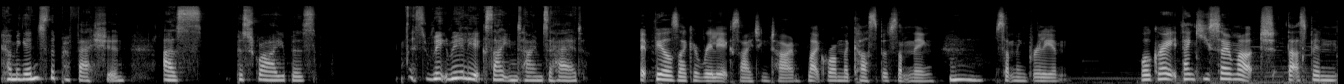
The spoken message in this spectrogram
coming into the profession as prescribers. It's re- really exciting times ahead it feels like a really exciting time, like we're on the cusp of something, mm. something brilliant. Well, great. Thank you so much. That's been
